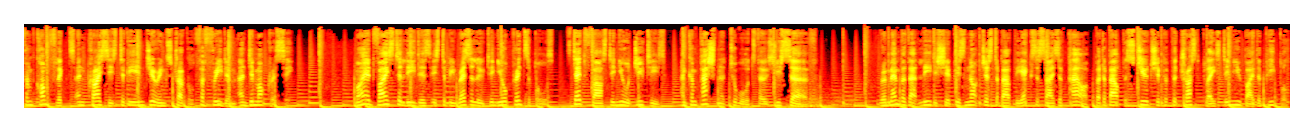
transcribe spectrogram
from conflicts and crises to the enduring struggle for freedom and democracy. My advice to leaders is to be resolute in your principles, steadfast in your duties, and compassionate towards those you serve. Remember that leadership is not just about the exercise of power, but about the stewardship of the trust placed in you by the people.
